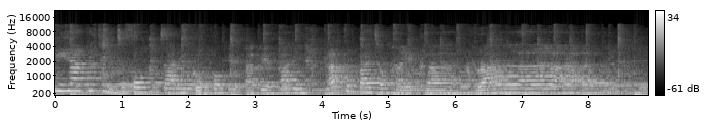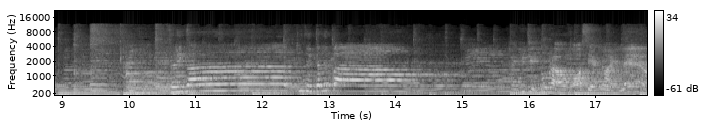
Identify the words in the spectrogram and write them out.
อยากรักที่จะสนใจคงพบเหตุอาเพียนไปรักขึ้นไปทำให้คลาดคลาสวัสดีครับคิดถึงกันหรือเปล่าใครคิดถึงพวกเราขอเสียงหน่อยเร็ว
